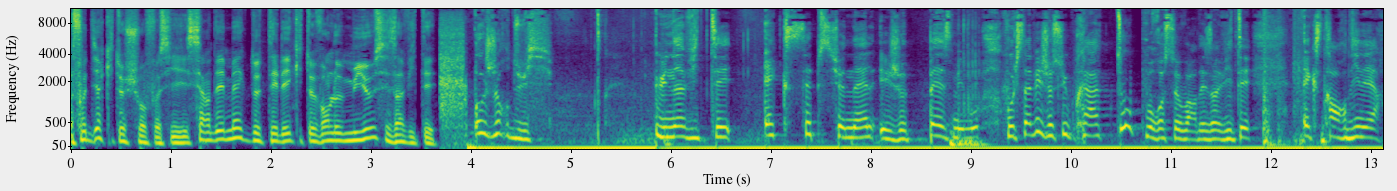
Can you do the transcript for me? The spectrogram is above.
Faut te dire qu'il te chauffe aussi. C'est un des mecs de télé qui te vend le mieux ses invités. Aujourd'hui, une invitée exceptionnelle et je pèse mes mots. Vous le savez, je suis prêt à tout pour recevoir des invités extraordinaires.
